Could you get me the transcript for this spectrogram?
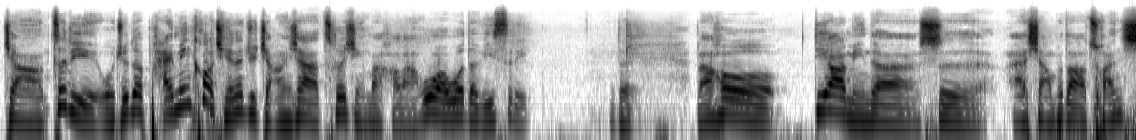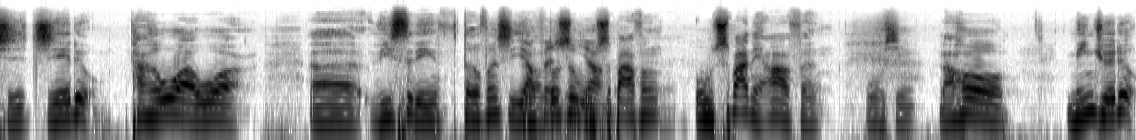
讲这里，我觉得排名靠前的就讲一下车型吧，好吧？沃尔沃的 V 四零，对，然后第二名的是，哎，想不到传奇 GA 六，它和沃尔沃呃 V 四零得分是一样的，都是五十八分，五十八点二分。五星，然后名爵六，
